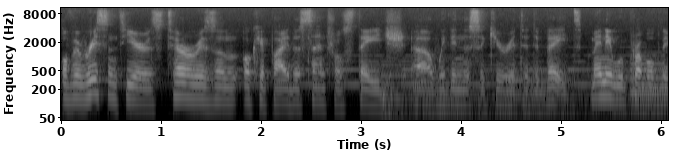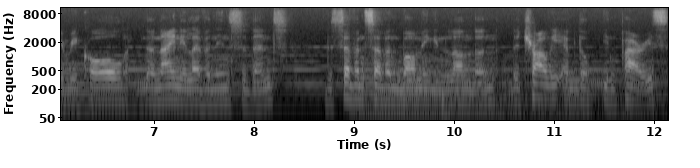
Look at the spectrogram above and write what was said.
Over recent years, terrorism occupied a central stage uh, within the security debate. Many will probably recall the 9-11 incident, the 7-7 bombing in London, the Charlie Hebdo in Paris,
